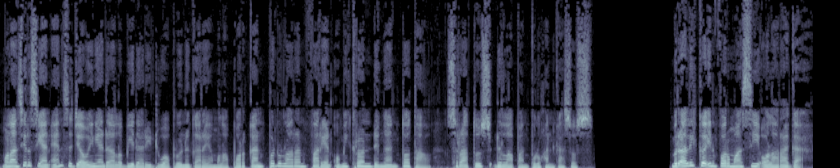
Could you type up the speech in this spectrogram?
Melansir CNN, sejauh ini ada lebih dari 20 negara yang melaporkan penularan varian Omikron dengan total 180-an kasus. Beralih ke informasi olahraga.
